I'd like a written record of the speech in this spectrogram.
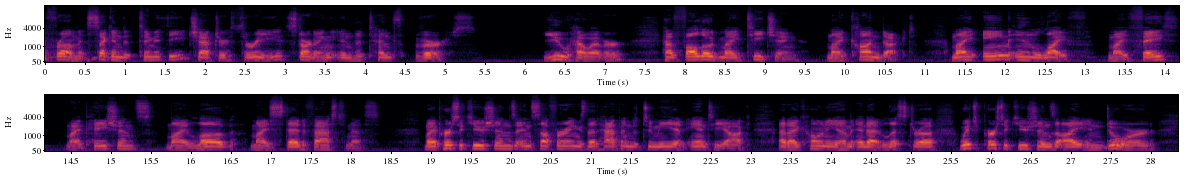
Lord from 2 Timothy chapter 3, starting in the 10th verse. You, however, have followed my teaching, my conduct, my aim in life, my faith, my patience, my love, my steadfastness my persecutions and sufferings that happened to me at Antioch, at Iconium, and at Lystra, which persecutions I endured,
